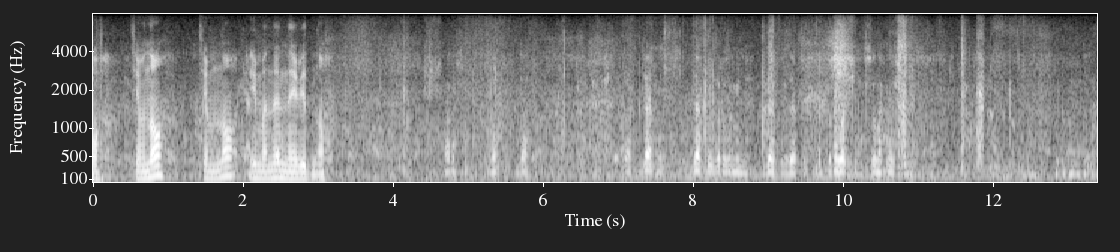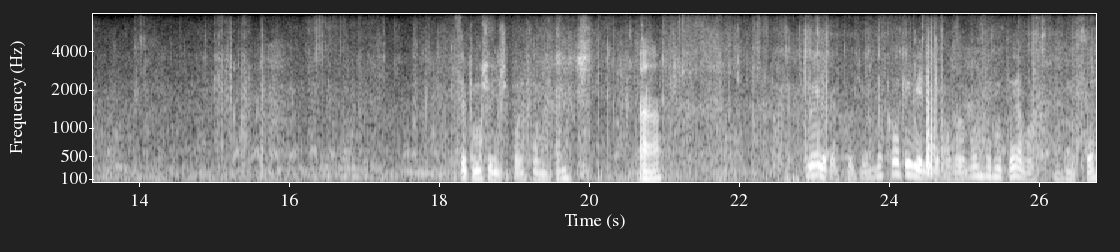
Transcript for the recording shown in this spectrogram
О, темно, темно і мене не видно. Хорошо, да, да. Так, дякую. Дякую за розуміння. Дякую, дякую. До побачення. Все на краще. Це по машині, що переформити. Ага. Велика хочу. Для кого ти велика кажу? Або візьму те, або все.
